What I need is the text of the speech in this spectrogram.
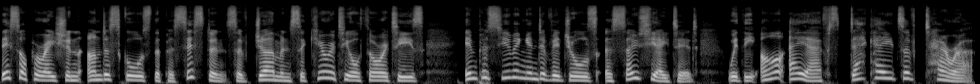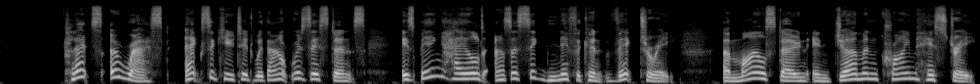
This operation underscores the persistence of German security authorities in pursuing individuals associated with the RAF's decades of terror. Klette's arrest, executed without resistance, is being hailed as a significant victory, a milestone in German crime history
